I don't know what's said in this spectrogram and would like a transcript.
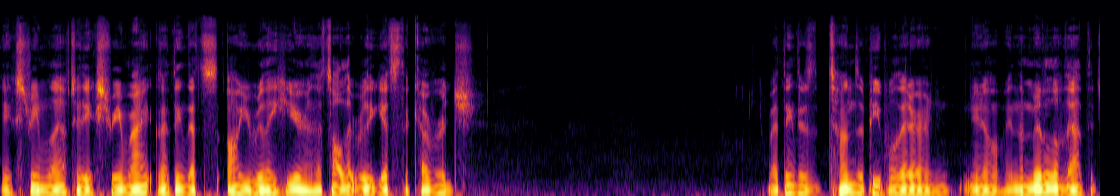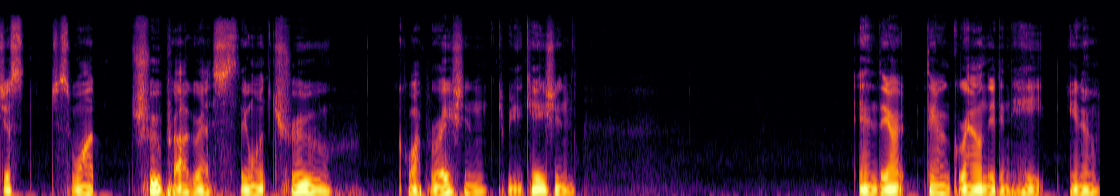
the extreme left to the extreme right because I think that's all you really hear. That's all that really gets the coverage. But I think there's tons of people that are, you know, in the middle of that that just just want true progress. They want true cooperation, communication, and they aren't they aren't grounded in hate. You know,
